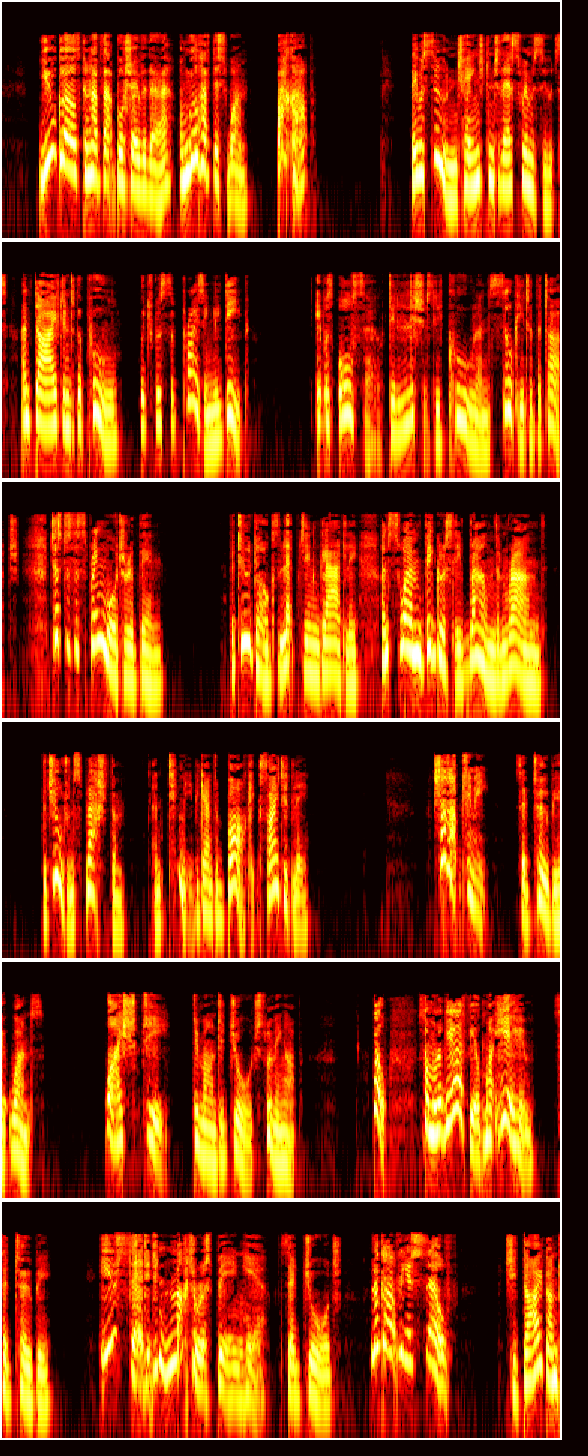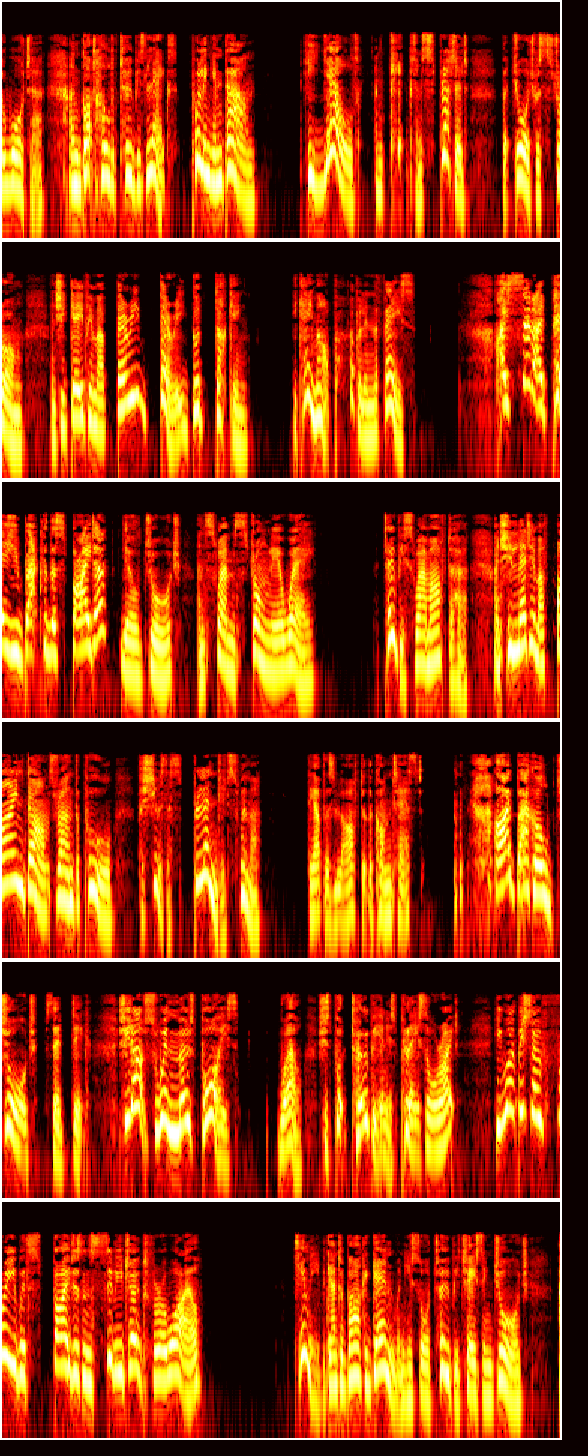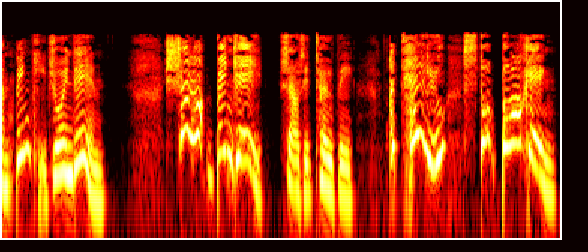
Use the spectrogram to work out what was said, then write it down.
You girls can have that bush over there, and we'll have this one. Back up. They were soon changed into their swimsuits and dived into the pool, which was surprisingly deep. It was also deliciously cool and silky to the touch, just as the spring water had been. The two dogs leapt in gladly and swam vigorously round and round. The children splashed them, and Timmy began to bark excitedly. Shut up, Timmy, said Toby at once. Why should he? demanded George, swimming up. Well, someone at the airfield might hear him, said Toby. You said it didn't matter us being here, said George. Look out for yourself. She dived under water and got hold of Toby's legs, pulling him down. He yelled and kicked and spluttered, but George was strong, and she gave him a very, very good ducking. He came up purple in the face. I said I'd pay you back for the spider, yelled George, and swam strongly away. Toby swam after her, and she led him a fine dance round the pool, for she was a splendid swimmer. The others laughed at the contest. I back old George, said Dick. She'd outswim most boys. Well, she's put Toby in his place, all right. He won't be so free with spiders and silly jokes for a while. Timmy began to bark again when he saw Toby chasing George, and Binky joined in. Shut up, Binky! shouted Toby. I tell you, stop barking!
